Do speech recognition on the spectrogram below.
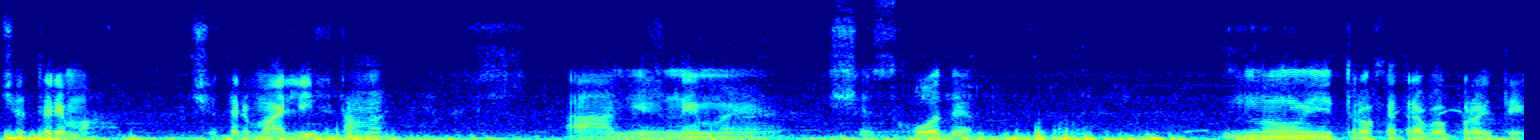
чотирма чотирма ліфтами, а між ними ще сходи. Ну і трохи треба пройти.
